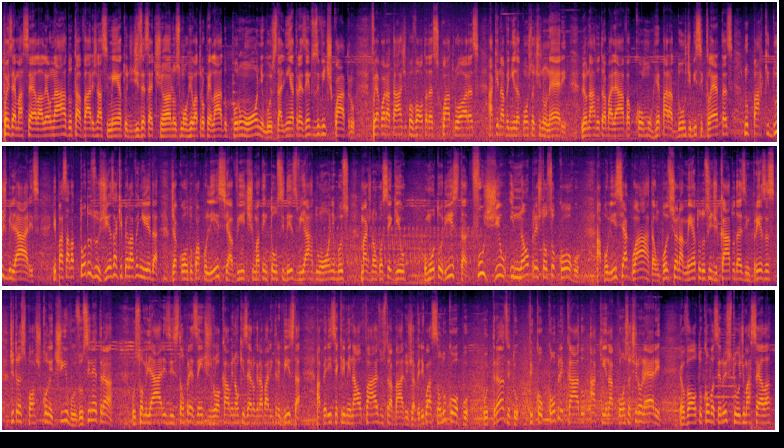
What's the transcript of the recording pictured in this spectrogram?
Pois é, Marcela. Leonardo Tavares Nascimento, de 17 anos, morreu atropelado por um ônibus da linha 324. Foi agora à tarde, por volta das 4 horas, aqui na Avenida Constantino Neri. Leonardo trabalhava como reparador de bicicletas no Parque dos Bilhares e passava todos os dias aqui pela avenida. De acordo com a polícia, a vítima tentou se desviar do ônibus, mas não conseguiu. O motorista fugiu e não prestou socorro. A polícia aguarda um posicionamento do Sindicato das Empresas de Transportes Coletivos, o Sinetran. Os familiares estão presentes no local e não quiseram gravar entrevista. A perícia criminal faz os trabalhos de averiguação do corpo. O trânsito ficou complicado aqui na Constantino Neri. Eu volto com você no estúdio, Marcela.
